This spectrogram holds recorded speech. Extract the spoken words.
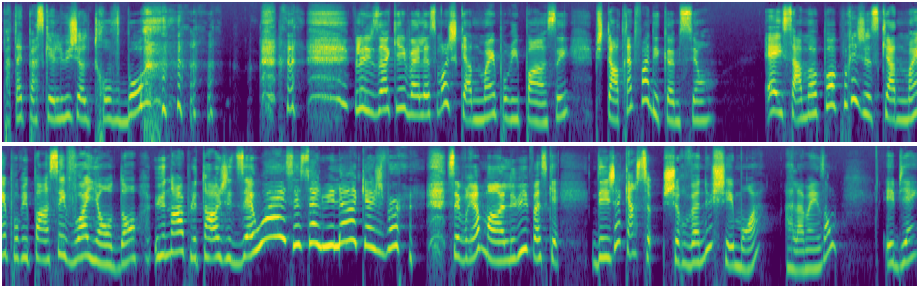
peut-être parce que lui, je le trouve beau. puis là, je dis OK, ben laisse-moi jusqu'à demain pour y penser. Puis j'étais en train de faire des commissions. Hey, ça m'a pas pris jusqu'à demain pour y penser. Voyons donc. Une heure plus tard, j'ai disais, ouais, c'est celui-là que je veux. c'est vraiment lui parce que déjà, quand je suis revenue chez moi, à la maison, eh bien,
